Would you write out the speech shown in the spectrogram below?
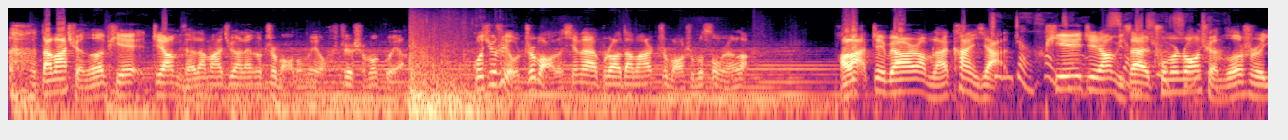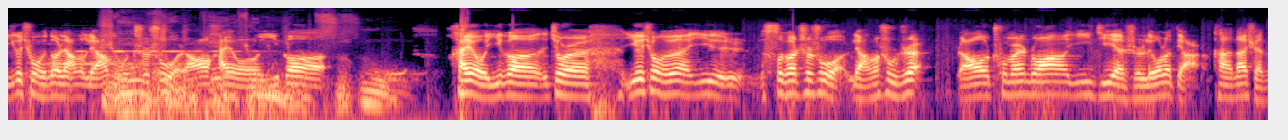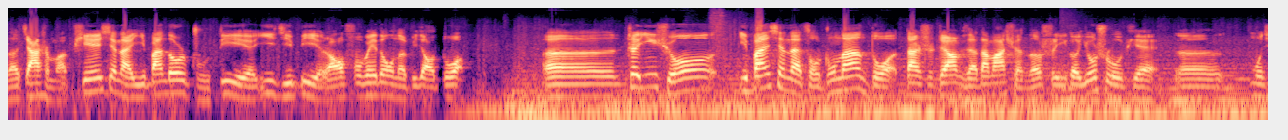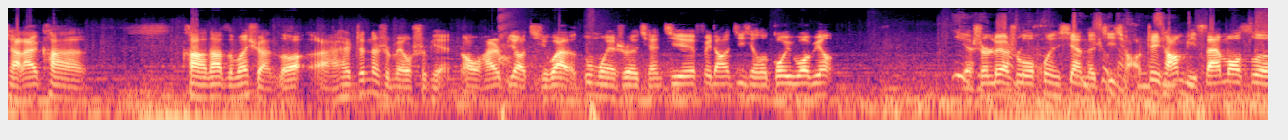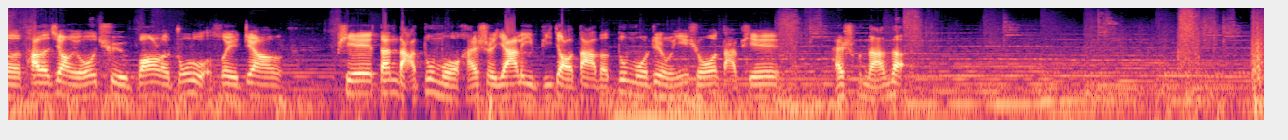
大妈选择 PA，这场比赛大妈居然连个质保都没有，这是什么鬼啊？过去是有质保的，现在不知道大妈质保是不是送人了。好了，这边让我们来看一下 PA 这场比赛出门装选择是一个穷鬼盾两两组吃树，然后还有一个还有一个就是一个穷鬼盾一四颗吃树两个树枝，然后出门装一级也是留了点儿，看看他选择加什么。PA 现在一般都是主 D 一级 B，然后副被动的比较多。呃，这英雄一般现在走中单多，但是这场比赛大妈选择是一个优势路 PA。嗯，目前来看，看看他怎么选择，哎，还真的是没有视频，让我还是比较奇怪的。杜牧也是前期非常激情的勾一波兵，也是劣势路混线的技巧。这场比赛貌似他的酱油去帮了中路，所以这样 PA 单打杜牧还是压力比较大的。杜牧这种英雄打 PA 还是不难的。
